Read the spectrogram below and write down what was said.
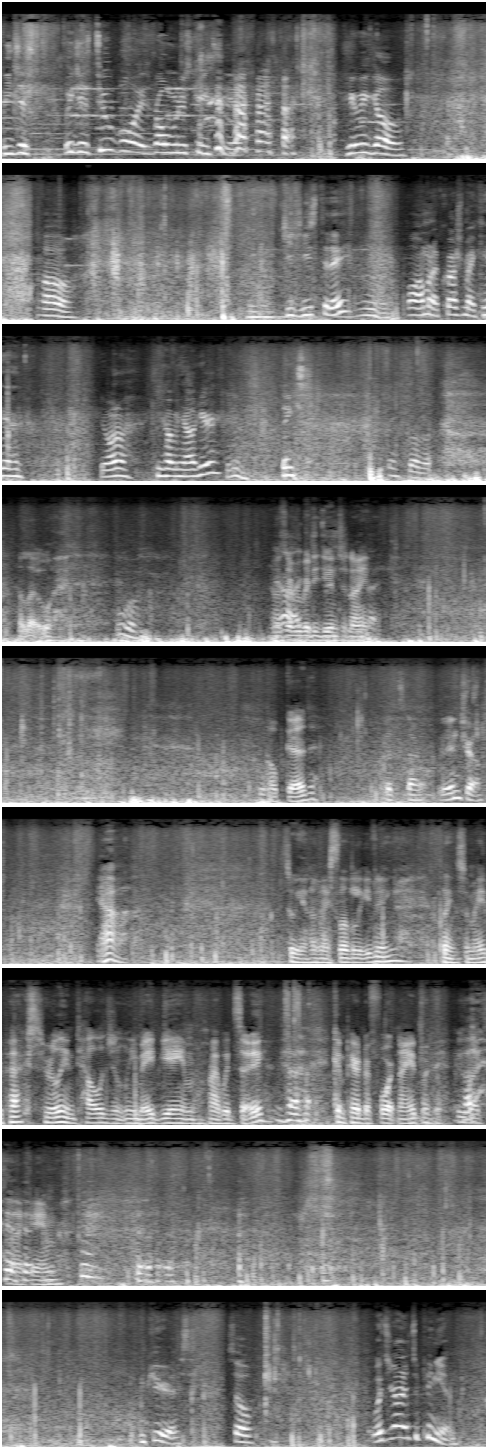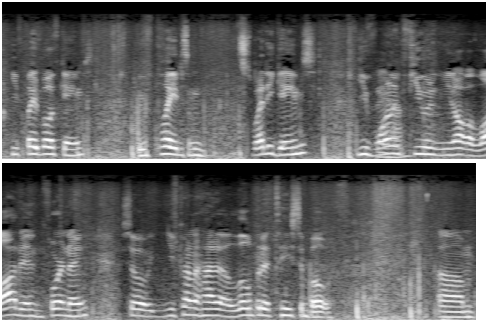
We just we just two boys roaming the streets here. here we go. Oh. GG's today? Mm. Oh, I'm gonna crush my can. You wanna can you help me out here? Thanks. Thanks, brother. Hello. Ooh. How's Yeah, everybody doing destroyed tonight? Hope good. Good start. Good intro. Yeah. So we had a nice little evening playing some Apex. Really intelligently made game, I would say, compared to Fortnite. But who likes that game? I'm curious. So, what's your honest opinion? You've played both games. We've played some sweaty games. You've won Yeah. a few, and you know, a lot in Fortnite. So you've kind of had a little bit of taste of both. Um,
